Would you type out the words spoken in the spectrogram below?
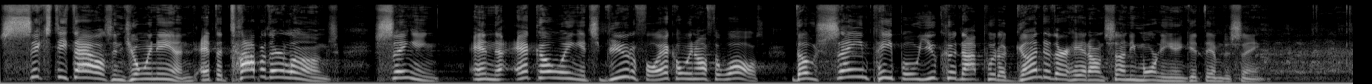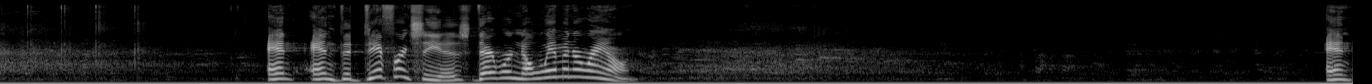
60,000 join in at the top of their lungs singing and the echoing, it's beautiful, echoing off the walls. Those same people, you could not put a gun to their head on Sunday morning and get them to sing. and, and the difference is there were no women around. And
